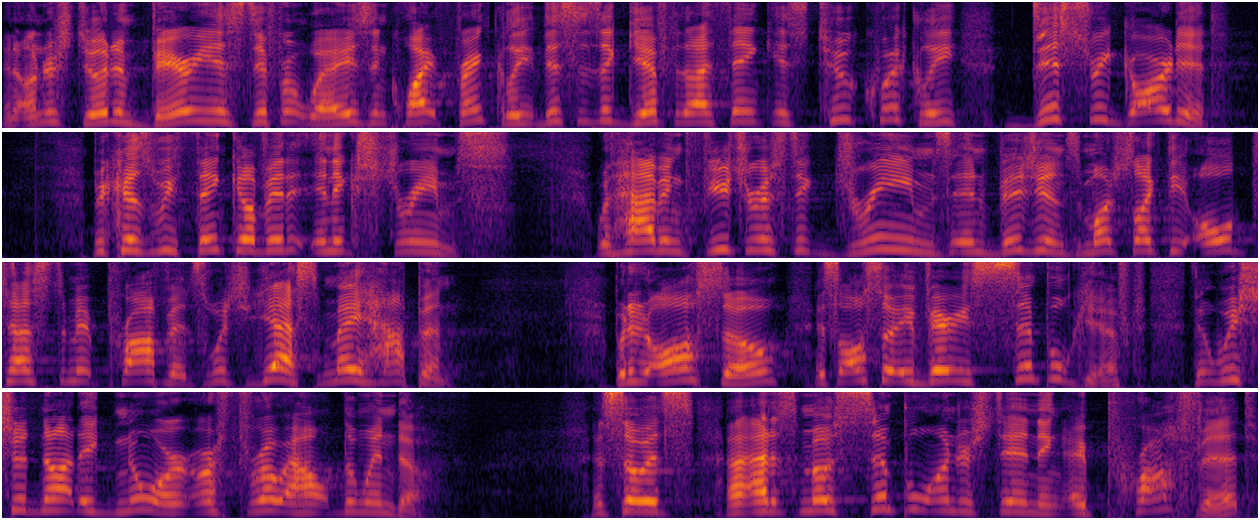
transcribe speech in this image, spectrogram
and understood in various different ways. And quite frankly, this is a gift that I think is too quickly disregarded because we think of it in extremes with having futuristic dreams and visions, much like the Old Testament prophets, which, yes, may happen. But it also, it's also a very simple gift that we should not ignore or throw out the window. And so it's uh, at its most simple understanding, a prophet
